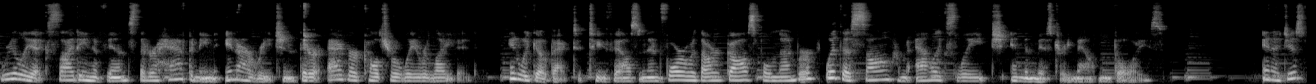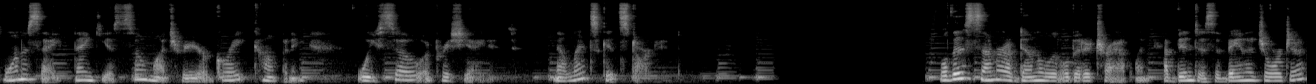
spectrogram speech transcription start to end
really exciting events that are happening in our region that are agriculturally related. And we go back to 2004 with our gospel number with a song from Alex Leach and the Mystery Mountain Boys. And I just want to say thank you so much for your great company. We so appreciate it. Now let's get started. Well, this summer I've done a little bit of traveling. I've been to Savannah, Georgia,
